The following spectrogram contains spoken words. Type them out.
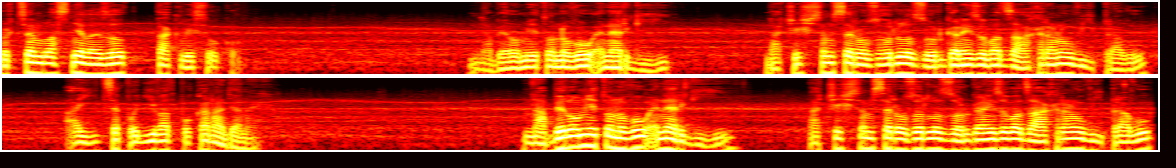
proč jsem vlastně lezl tak vysoko. Nabilo mě to novou energií, načež jsem se rozhodl zorganizovat záchranou výpravu a jít se podívat po Kanaďanech. Nabilo mě to novou energií, načež jsem se rozhodl zorganizovat záchranou výpravu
